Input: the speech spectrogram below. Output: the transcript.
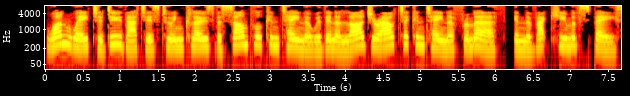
One way to do that is to enclose the sample container within a larger outer container from Earth, in the vacuum of space.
